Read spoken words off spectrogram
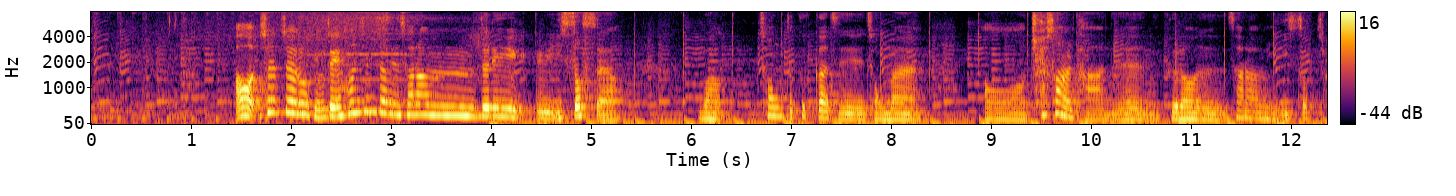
기분이 들까요? 어, 실제로 굉장히 헌신적인 사람들이 있었어요. 막 처음부터 끝까지 정말 어, 최선을 다하는 그런 사람이 있었죠.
